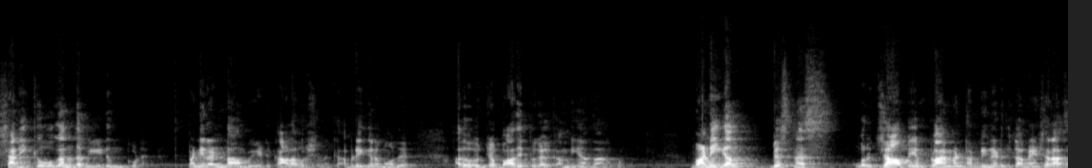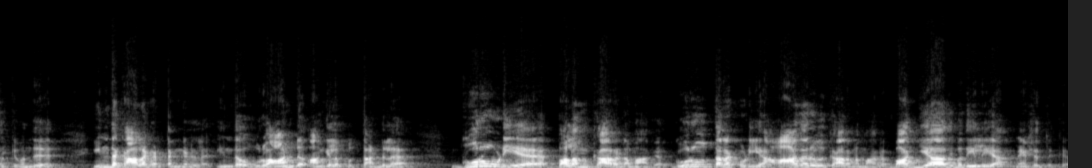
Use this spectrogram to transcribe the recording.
சனிக்கு உகந்த வீடும் கூட. பன்னிரெண்டாம் வீடு காலபுருஷனுக்கு அப்படிங்கிற போது அது கொஞ்சம் பாதிப்புகள் கம்மியாக தான் இருக்கும். வணிகம் பிஸ்னஸ் ஒரு ஜாப் எம்ப்ளாய்மெண்ட் அப்படின்னு எடுத்துட்டா மேஷராசிக்கு வந்து இந்த காலகட்டங்களில் இந்த ஒரு ஆண்டு ஆங்கில புத்தாண்டில் குருவுடைய பலம் காரணமாக குரு தரக்கூடிய ஆதரவு காரணமாக பாக்யாதிபதி இல்லையா மேஷத்துக்கு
